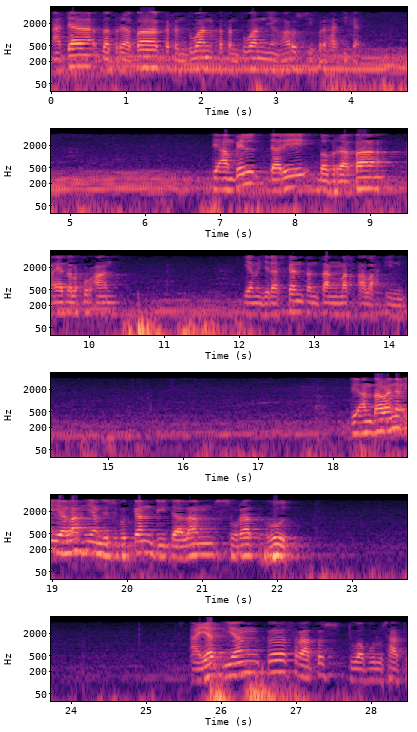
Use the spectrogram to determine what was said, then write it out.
ada beberapa ketentuan-ketentuan yang harus diperhatikan. Diambil dari beberapa ayat Al-Quran yang menjelaskan tentang masalah ini. Di antaranya ialah yang disebutkan di dalam surat Hud ayat yang ke-121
